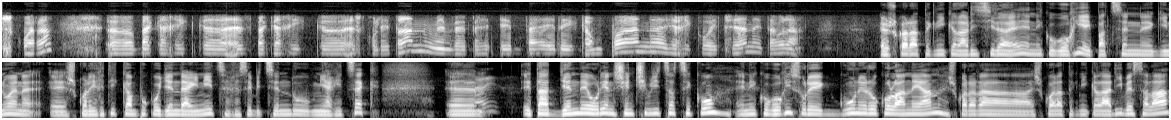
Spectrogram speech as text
eskuara, uh, bakarrik ez bakarrik uh, eskoletan, eta ere kampuan, herriko etxean, eta hola. Euskara teknikalari zira, eh? neko gorri, aipatzen ginuen eskualeritik kanpoko jende hainitz, errezebitzen du miagitzek. Eh, Eta jende horien sentsibilitzatzeko, eneko gorri, zure guneroko lanean, eskuarara, eskuara teknikalari bezala,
